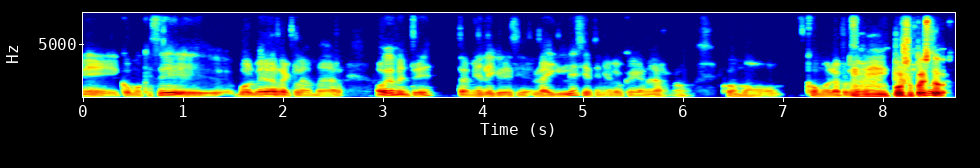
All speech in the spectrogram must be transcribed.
eh, como que se volver a reclamar. Obviamente, también la iglesia, la iglesia tenía algo que ganar, ¿no? Como, como la persona. Que- por supuesto. ¿cómo- cómo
